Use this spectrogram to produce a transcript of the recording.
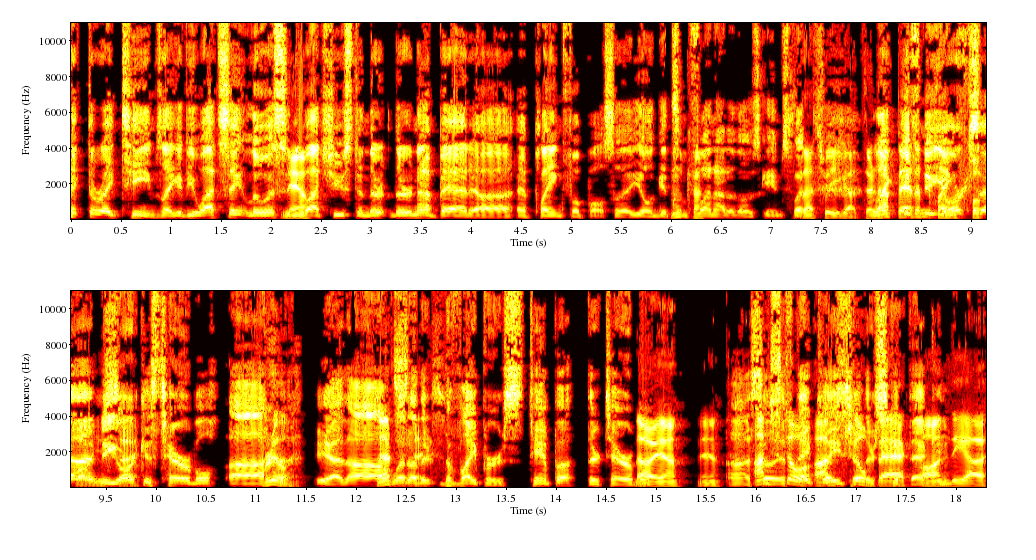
pick the right teams, like if you watch St. Louis and Yeah. you watch Houston, they're they're not bad uh, at playing football, so that you'll get some Okay. fun out of those games. So But that's what you got. They're like not bad at New playing York's football. on, New say. York is terrible. Uh, Really? Yeah. Uh, what other? The Vipers, Tampa, they're terrible. Oh yeah, yeah. Uh, so I'm if still they play I'm each other, back skip that on game. the uh,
